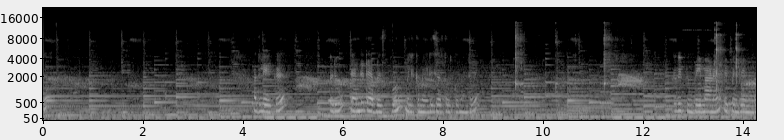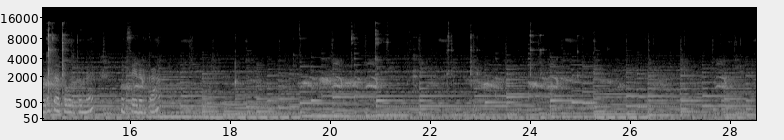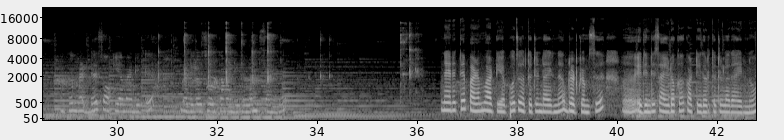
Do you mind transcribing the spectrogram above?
അതിലേക്ക് ഒരു രണ്ട് ടേബിൾ സ്പൂൺ മിൽക്ക് മെയ്ഡ് ചേർത്ത് കൊടുക്കുന്നുണ്ട്. വിപ്പിംഗ് ക്രീമാണ് വിപ്പിംഗ് ക്രീമും കൂടെ ചേർത്ത് കൊടുത്തൊന്ന് മിക്സ് ചെയ്തെടുക്കാം നമുക്ക് ബ്രെഡ് സോക്ക് ചെയ്യാൻ വേണ്ടിയിട്ട് ബ്രെഡിൽ ഒഴിച്ച് കൊടുക്കാൻ വേണ്ടിയിട്ടുള്ള മിക്സാണിത്. നേരത്തെ പഴം വാട്ടിയപ്പോൾ ചേർത്തിട്ടുണ്ടായിരുന്ന ബ്രെഡ് ക്രംസ് ഇതിന്റെ സൈഡൊക്കെ കട്ട് ചെയ്തെടുത്തിട്ടുള്ളതായിരുന്നു.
